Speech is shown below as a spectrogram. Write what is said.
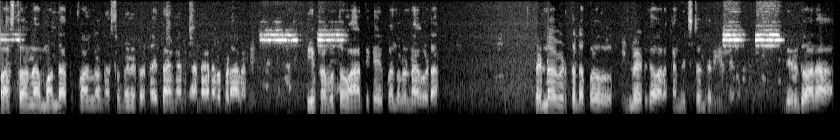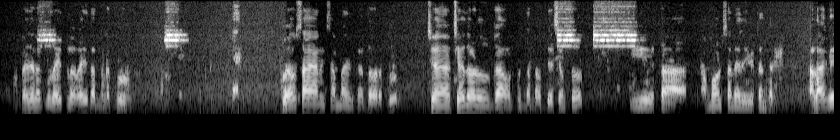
వాస్తవంగా మోందా తుఫాన్లో నష్టపోయినటువంటి రైతాంగానికి అండగా నిలబడాలని ఈ ప్రభుత్వం ఆర్థిక ఇబ్బందులు ఉన్నా కూడా రెండో విడత డబ్బులు ఇమ్మీడియట్గా వాళ్ళకి అందించడం జరిగింది. దీని ద్వారా ప్రజలకు రైతుల రైతన్నులకు వ్యవసాయానికి సంబంధించినంత వరకు చే- చేదోడుగా ఉంటుందన్న ఉద్దేశంతో ఈ యొక్క అమౌంట్స్ అనేది ఇవ్వటం జరిగింది. అలాగే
